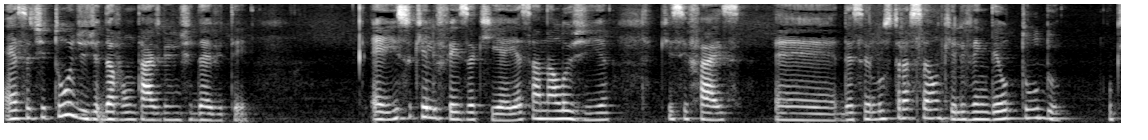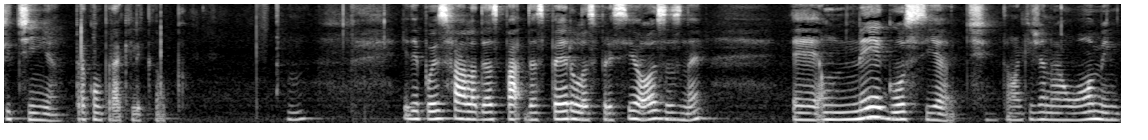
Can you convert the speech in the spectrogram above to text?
Essa atitude da vontade que a gente deve ter. É isso que ele fez aqui, é essa analogia que se faz é, dessa ilustração, que ele vendeu tudo o que tinha para comprar aquele campo. Hum? E depois fala das, das pérolas preciosas, né? É um negociante. Então aqui já não é um homem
